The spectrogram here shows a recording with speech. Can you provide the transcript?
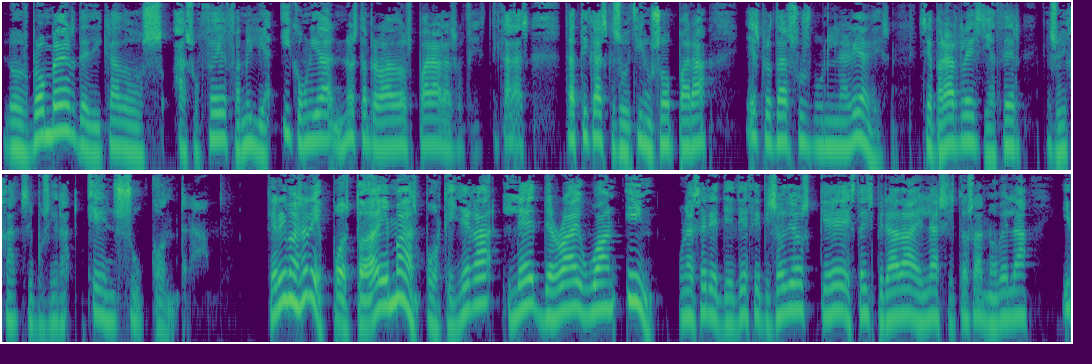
Los Bromberg, dedicados a su fe, familia y comunidad, no están preparados para las sofisticadas tácticas que su vecino usó para explotar sus vulnerabilidades, separarles y hacer que su hija se pusiera en su contra. ¿Queréis más serie? Pues todavía más, porque llega Let the Right One In, una serie de 10 episodios que está inspirada en la exitosa novela y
